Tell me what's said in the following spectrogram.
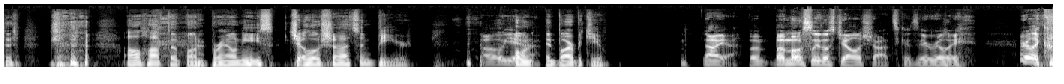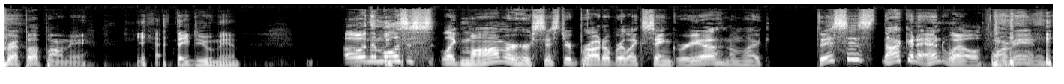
All hopped up on brownies, jello shots, and beer. Oh yeah. Oh, and barbecue. Oh yeah, but but mostly those Jello shots because they really they really crept up on me. Yeah, they do, man. Oh, and then Melissa's like mom or her sister brought over like sangria, and I'm like, this is not going to end well for me. And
